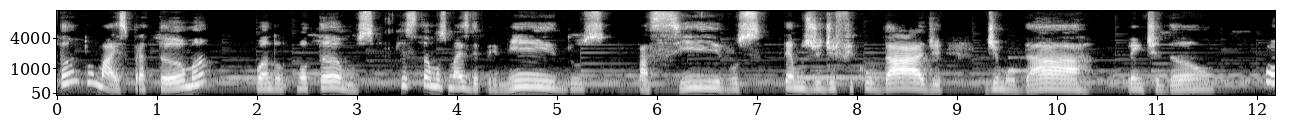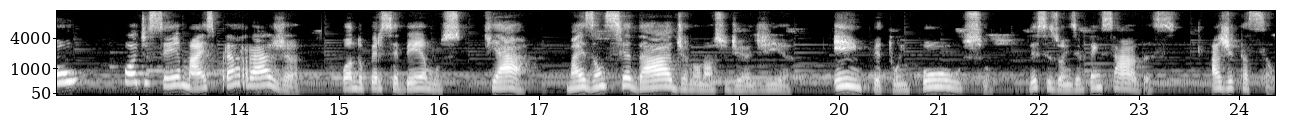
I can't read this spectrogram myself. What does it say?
tanto mais para tama, quando notamos que estamos mais deprimidos, passivos, temos de dificuldade de mudar, lentidão, ou pode ser mais para raja, quando percebemos que há mais ansiedade no nosso dia a dia, ímpeto, impulso, decisões impensadas, agitação.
